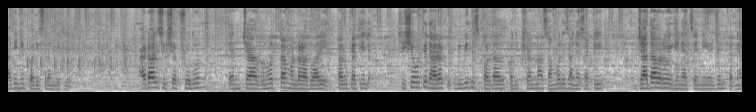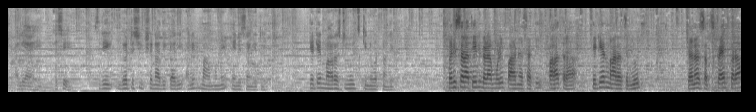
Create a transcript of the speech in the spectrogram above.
आदींनी परिश्रम घेतले. आयडॉल शिक्षक शोधून त्यांच्या गुणवत्ता मंडळाद्वारे तालुक्यातील शिष्यवृत्तीधारक विविध स्पर्धा परीक्षांना सामोरे जाण्यासाठी जादा वर्ग घेण्याचे नियोजन करण्यात आले आहे असे श्री गट शिक्षणाधिकारी अनिल महामुने यांनी सांगितले. KTN Maharashtra news Kinwat Nanded. परिसरातील घडामोडी पाहण्यासाठी पाहत रहा KTN Maharashtra news. Channel subscribe करा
